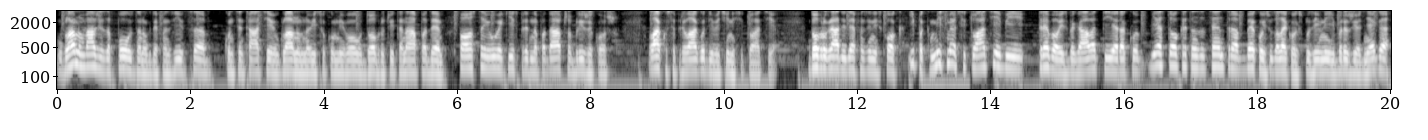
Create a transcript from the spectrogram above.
Uglavnom važi za pouzdanog defanzivca, koncentracija je uglavnom na visokom nivou, dobro čita napade, pa ostaje uvek ispred napadača bliže košu. lako se prilagodi većini situacija. Dobro gradi defanzivni skok. Ipak, mismatch situacije bi trebao izbegavati jer ako jeste okretan za centra, bekovi su daleko eksplozivniji i brži od njega,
